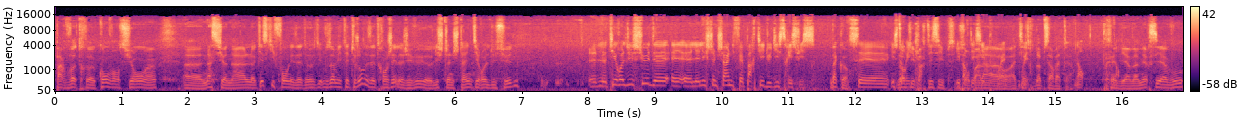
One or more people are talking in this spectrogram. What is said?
par votre convention hein, nationale. Qu'est-ce qu'ils font les Vous invitez toujours des étrangers, là j'ai vu Liechtenstein, Tyrol du Sud le Tyrol du Sud et, le Liechtenstein fait partie du district suisse. D'accord. C'est historique. Donc ils participent, ils ne sont pas là à titre d'observateur. Non. Très bien, bah, merci à vous.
